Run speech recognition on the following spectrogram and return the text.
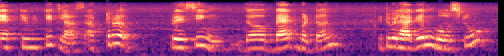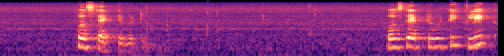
activity class. After pressing the back button it will again goes to first activity. First activity click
